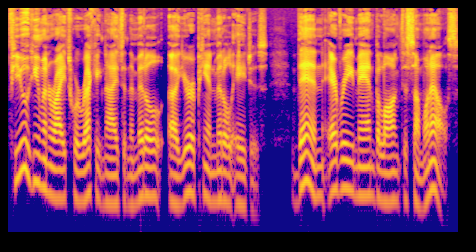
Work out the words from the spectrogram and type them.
Few human rights were recognized in the middle uh, European Middle Ages. Then every man belonged to someone else,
